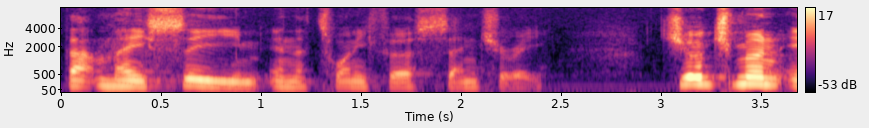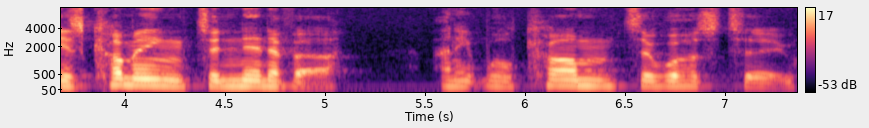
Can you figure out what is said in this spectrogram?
that may seem in the 21st century. Judgment is coming to Nineveh, and it will come to us too.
